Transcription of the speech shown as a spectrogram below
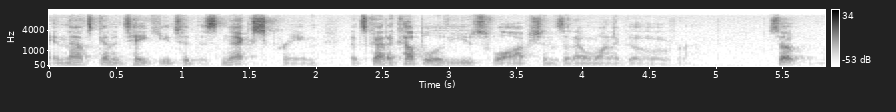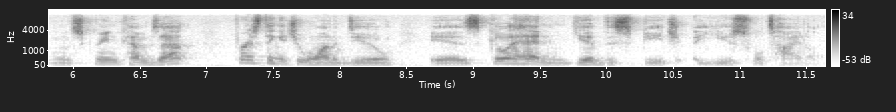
and that's going to take you to this next screen that's got a couple of useful options that I want to go over. So when the screen comes up, First thing that you want to do is go ahead and give the speech a useful title.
